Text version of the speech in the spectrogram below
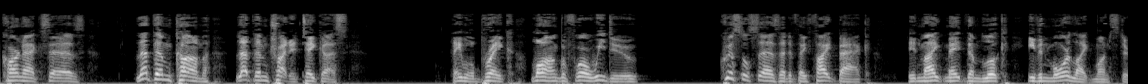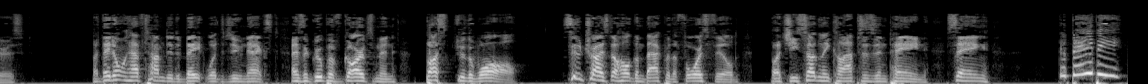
Karnak says, Let them come! Let them try to take us! They will break long before we do. Crystal says that if they fight back, it might make them look even more like monsters. But they don't have time to debate what to do next as a group of guardsmen bust through the wall. Sue tries to hold them back with a force field, but she suddenly collapses in pain, saying, The baby!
